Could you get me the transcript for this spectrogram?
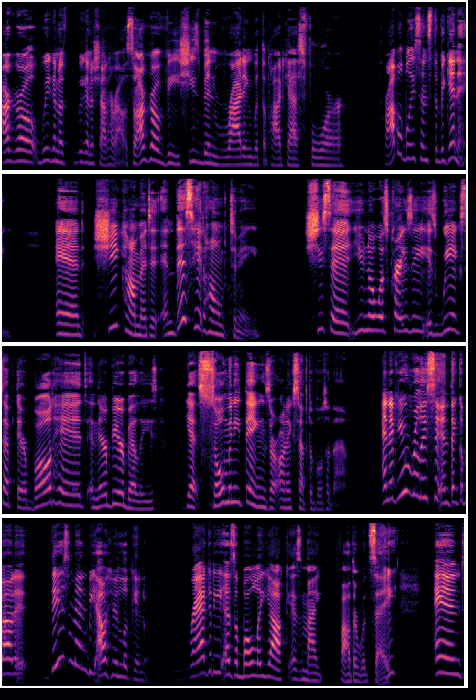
our girl we're gonna we're gonna shout her out so our girl v she's been riding with the podcast for probably since the beginning and she commented and this hit home to me she said you know what's crazy is we accept their bald heads and their beer bellies yet so many things are unacceptable to them and if you really sit and think about it these men be out here looking raggedy as a bowl of yak as my father would say and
